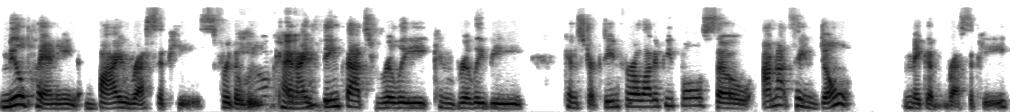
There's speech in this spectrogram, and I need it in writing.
meal planning by recipes for the week. Okay. And I think that's really, can really be constricting for a lot of people. So I'm not saying don't make a recipe,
